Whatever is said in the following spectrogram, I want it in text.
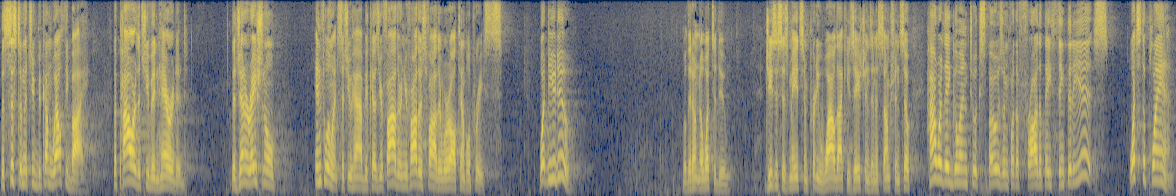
The system that you've become wealthy by, the power that you've inherited, the generational influence that you have because your father and your father's father were all temple priests. What do you do? Well, they don't know what to do. Jesus has made some pretty wild accusations and assumptions. So, how are they going to expose him for the fraud that they think that he is? What's the plan?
